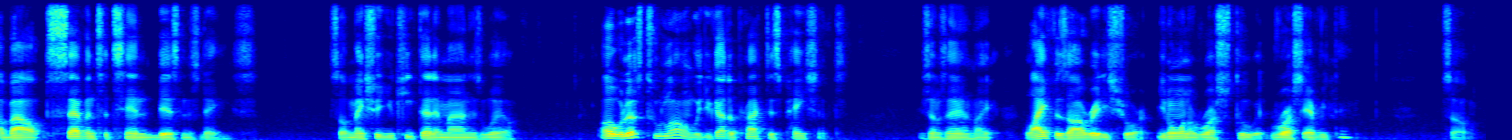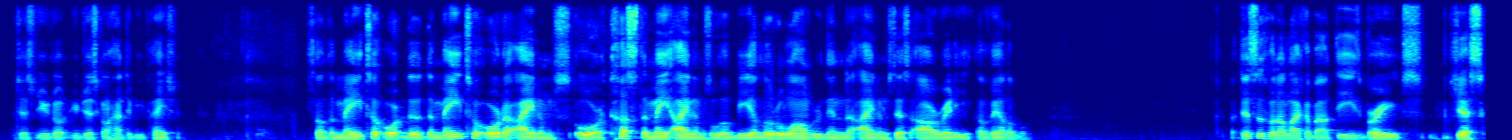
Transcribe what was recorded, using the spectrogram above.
about seven to 10 business days. So make sure you keep that in mind as well. Oh, well, that's too long. Well, you got to practice patience. You see what I'm saying? Like, life is already short. You don't want to rush through it, rush everything. So just you don't you just gonna have to be patient. So the made to order the, the made to order items or custom made items will be a little longer than the items that's already available. But this is what I like about these braids. Just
